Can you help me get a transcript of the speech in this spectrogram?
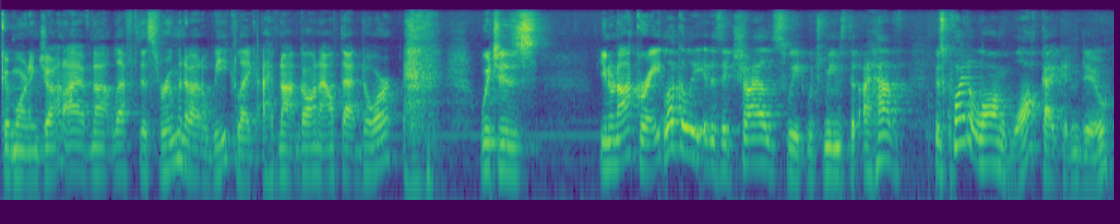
Good morning, John. I have not left this room in about a week. Like, I have not gone out that door, which is, you know, not great. Luckily, it is a child suite, which means that I have, there's quite a long walk I can do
